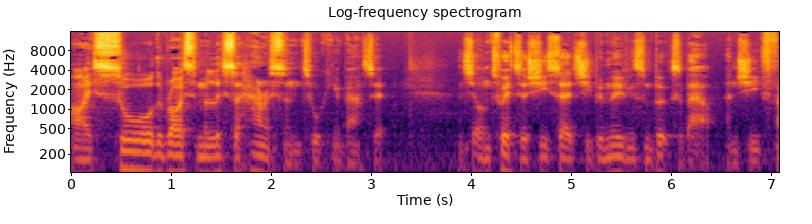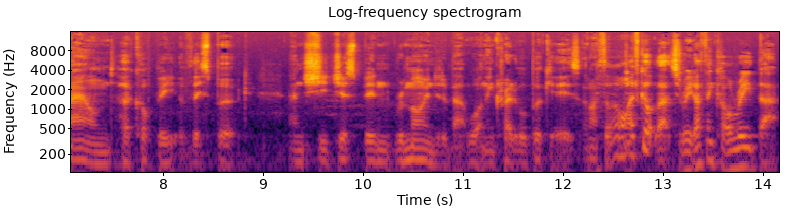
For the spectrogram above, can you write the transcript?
I saw the writer Melissa Harrison talking about it. And she, on Twitter, she said she'd been moving some books about and she found her copy of this book. And she'd just been reminded about what an incredible book it is. And I thought, oh, I've got that to read. I think I'll read that.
